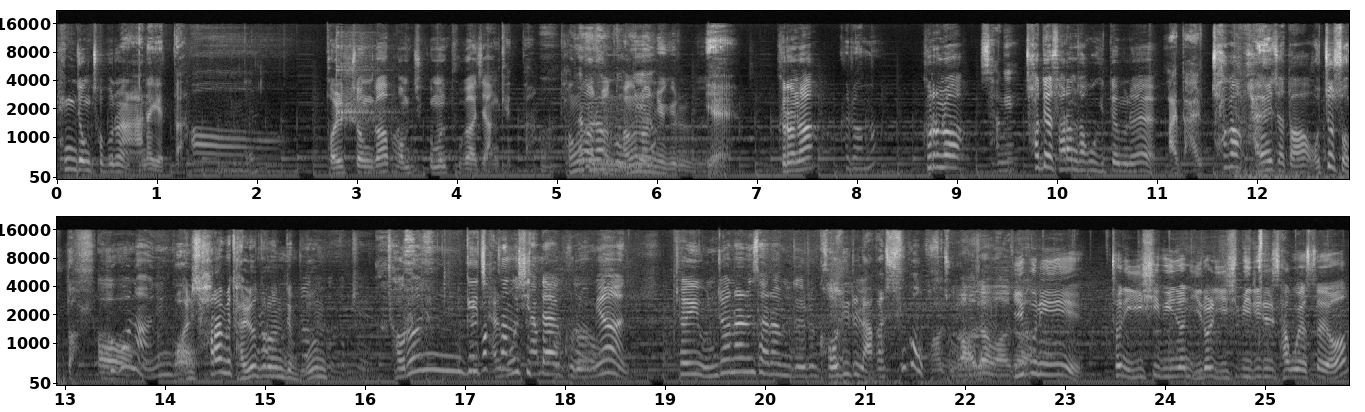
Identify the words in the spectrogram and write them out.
행정 처분은 안 하겠다. 아. 벌점과 범칙금은 부과하지 않겠다. 당연하죠. 당연한 당연한 거고요. 얘기를. 왜. 예. 그러나 그러나? 그러나 상해? 차대 사람 사고기 때문에 아 말. 차가 가해자다. 어쩔 수 없다. 그건 아닌 거. 아니 사람이 달려들었는데 뭔 저런 게 대박사는 잘못 있다 그러면 저희 운전하는 사람들은 거리를 나갈 수가 없어. 맞아 맞아. 이분이 전 22년 1월 21일 사고였어요.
